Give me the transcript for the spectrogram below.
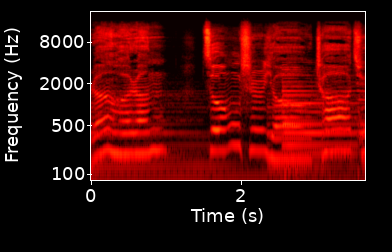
人和人总是有差距，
